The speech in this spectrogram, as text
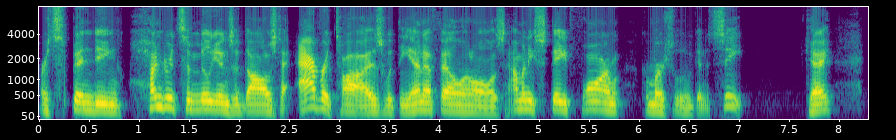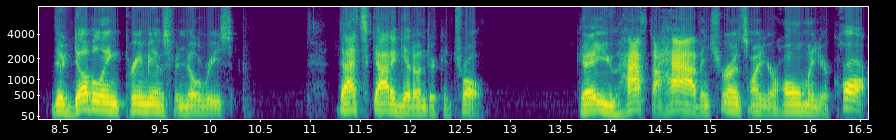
are spending hundreds of millions of dollars to advertise with the NFL and all this. How many State Farm commercials are we going to see? Okay. They're doubling premiums for no reason. That's got to get under control. Okay. You have to have insurance on your home and your car.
